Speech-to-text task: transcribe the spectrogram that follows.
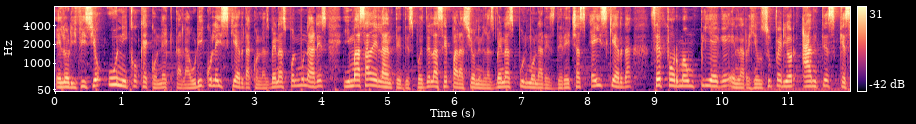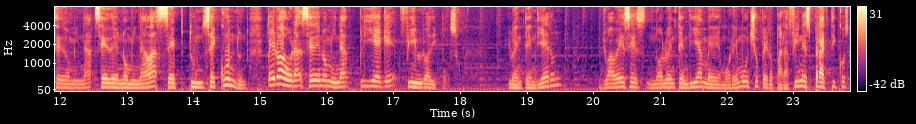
el orificio único que conecta la aurícula izquierda con las venas pulmonares y más adelante, después de la separación en las venas pulmonares derechas e izquierda, se forma un pliegue en la región superior antes que se, se denominaba septum secundum, pero ahora se denomina pliegue fibroadiposo. ¿Lo entendieron? Yo a veces no lo entendía, me demoré mucho, pero para fines prácticos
